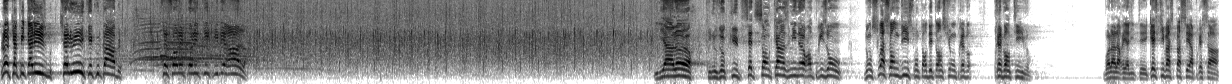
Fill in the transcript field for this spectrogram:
Le capitalisme, c'est lui qui est coupable. Ce sont les politiques libérales. Il y a à l'heure qui nous occupe 715 mineurs en prison, dont 70 sont en détention préventive. Voilà la réalité. Qu'est-ce qui va se passer après ça?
